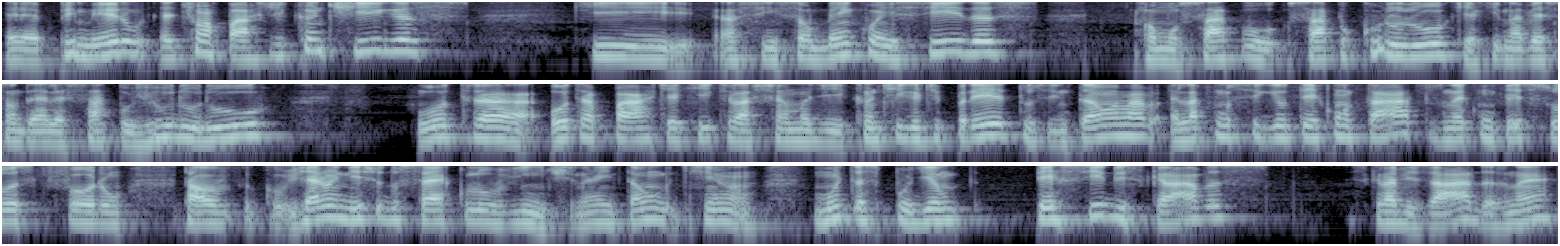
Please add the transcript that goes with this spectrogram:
é, primeiro tinha uma parte de cantigas que assim são bem conhecidas, como o sapo, sapo cururu, que aqui na versão dela é sapo jururu. Outra, outra parte aqui que ela chama de cantiga de pretos, então ela, ela conseguiu ter contatos né, com pessoas que foram, tal, já era o início do século XX, né? Então tinham, muitas podiam ter sido escravas, escravizadas, né?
